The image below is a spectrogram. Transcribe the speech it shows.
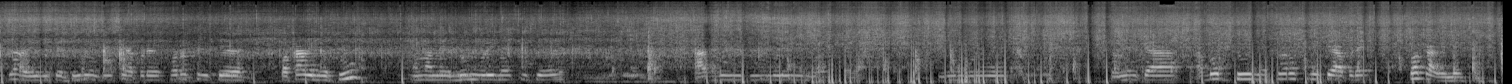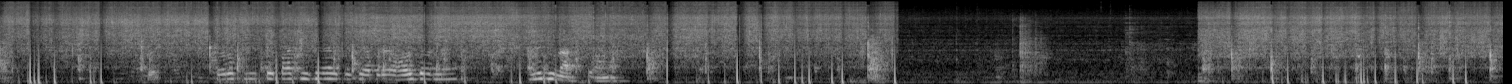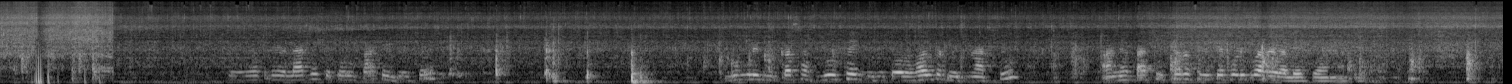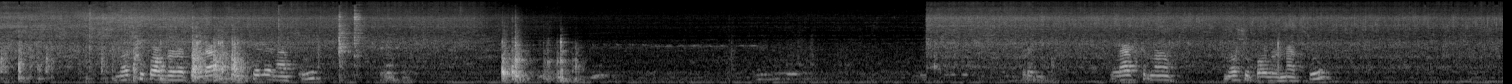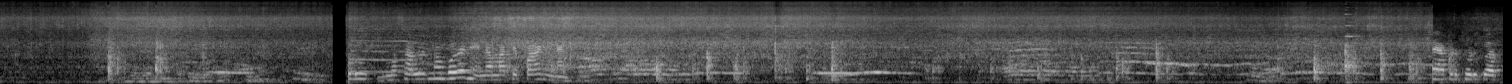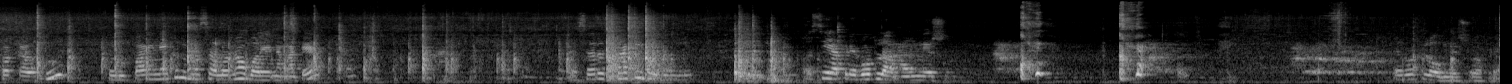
જો આવી રીતે ધીમે દિવસે આપણે સરસ રીતે પકાવી લઈશું. એમાં મેં ડુંગળી નાખી છે. આદુ ડુંગળી લીમડું ટમેટા, આ બધું સરસ રીતે આપણે પકાવી લઈશું. સરસ રીતે પાકી જાય પછી આપણે હળદરને મીઠું નાખશું આમાં તો આપણે લાગે કે થોડું પાકી ગયું છે. ડુંગળીની કસાશ દૂર થઈ ગઈ છે, તો હળદર મીઠ નાખશું. અને પાછી સરસ રીતે થોડીક વાર રહેવા દેશું આમાં. મરચું પાવડર આપણે લાસ્ટમાં છેલ્લે નાખશું. લાસ્ટમાં મરચું પાવડર નાખશું. મસાલો ન બળે ને એના માટે પાણી નાખીએ. આપણે થોડીક વાર પકાવશું. થોડું પાણી નાખ્યું ને મસાલો ન બળે એના માટે. સરસ જાય ડુંગળી પછી આપણે રોટલામાં ઉમેરશું. રોટલો ઉમેરશું આપણે.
